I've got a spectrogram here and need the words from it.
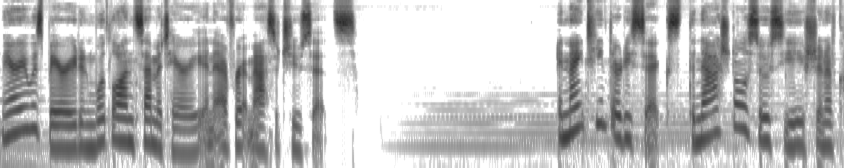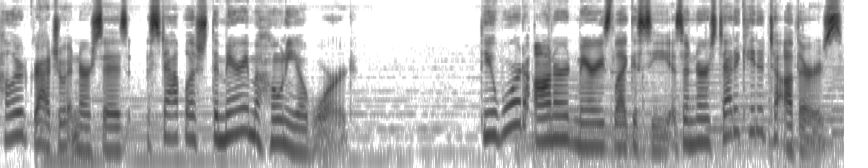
Mary was buried in Woodlawn Cemetery in Everett, Massachusetts. In 1936, the National Association of Colored Graduate Nurses established the Mary Mahoney Award. The award honored Mary's legacy as a nurse dedicated to others,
